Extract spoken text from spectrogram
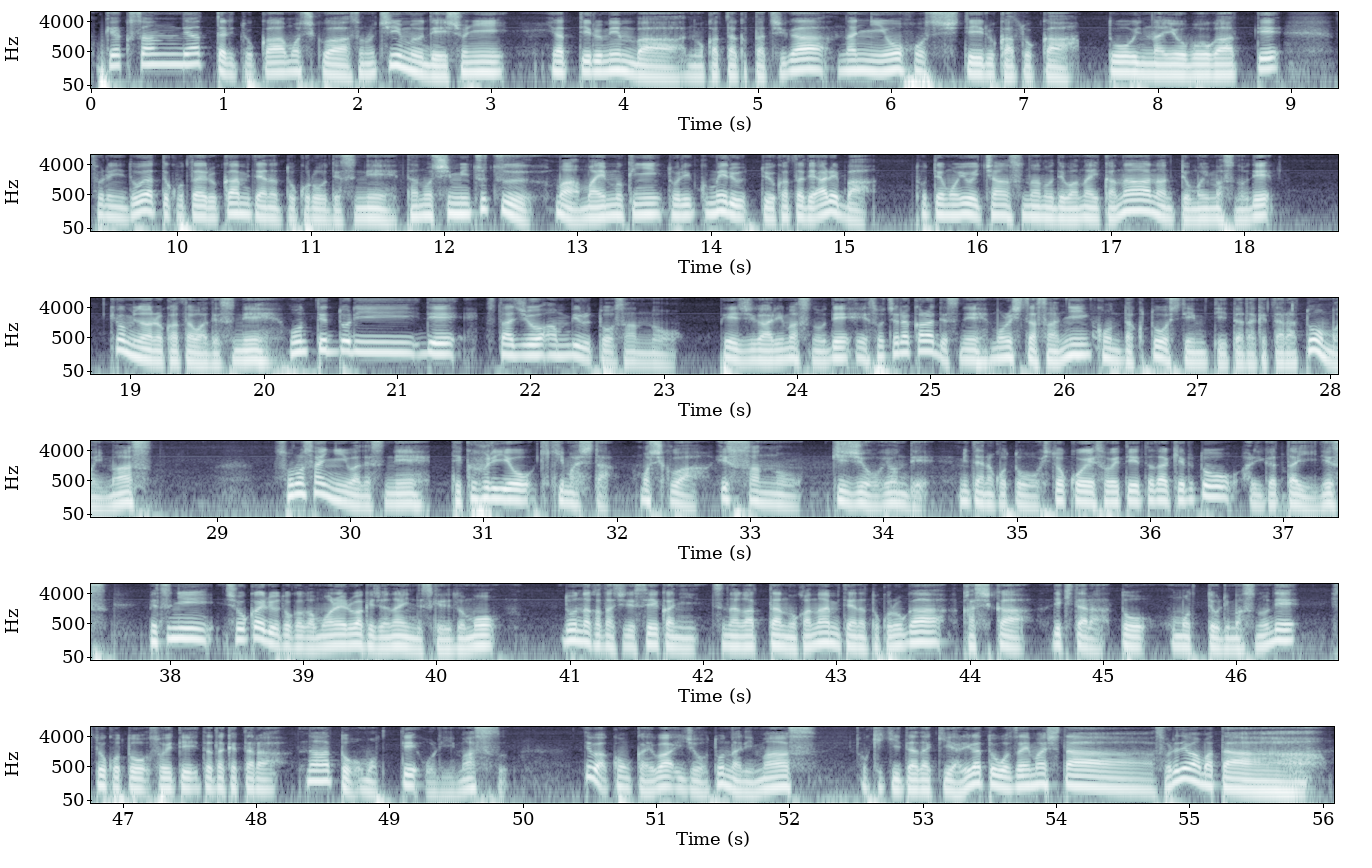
お客さんであったりとか、もしくはそのチームで一緒にやっているメンバーの方たちが何を欲しているかとか、どういうな要望があって、それにどうやって答えるかみたいなところをですね、楽しみつつ、まあ前向きに取り組めるという方であれば、とても良いチャンスなのではないかななんて思いますので、興味のある方はですね、ウォンテッドリーでスタジオアンビルトさんのページがありますので、そちらからですね、森下さんにコンタクトをしてみていただけたらと思います。その際にはですね、テクフリを聞きました。もしくは S さんの記事を読んで、みたいなことを一声添えていただけるとありがたいです。別に紹介料とかがもらえるわけじゃないんですけれども、どんな形で成果につながったのかなみたいなところが可視化できたらと思っておりますので、一言添えていただけたらなと思っております。では今回は以上となります。お聞きいただきありがとうございました。それではまた。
